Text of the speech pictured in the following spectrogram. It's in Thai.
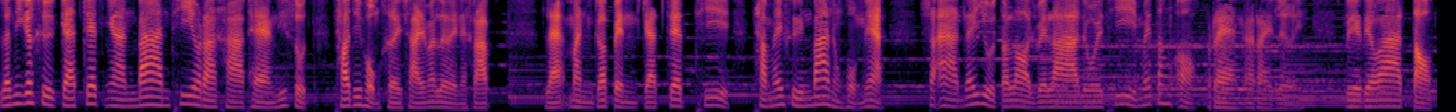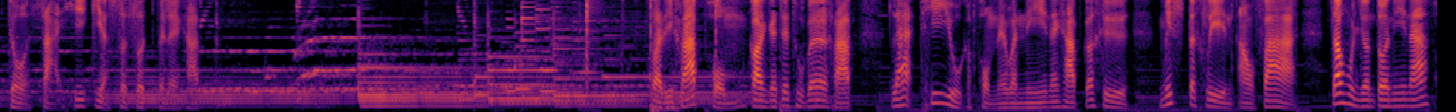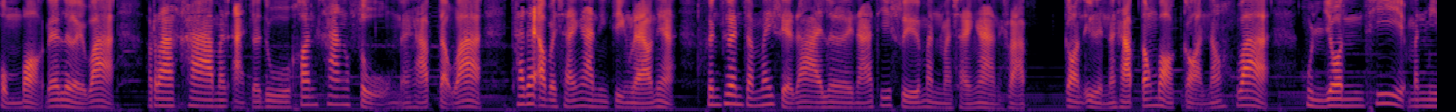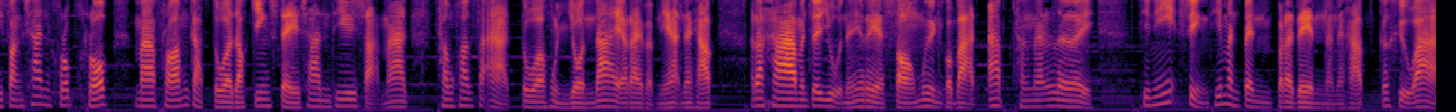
และนี่ก็คือแกจ g e t งานบ้านที่ราคาแพงที่สุด เท่าที่ผมเคยใช้มาเลยนะครับ และมันก็เป็นแกจ g e t ที่ทำให้พื้นบ้านของผมเนี่ยสะอาดได้อยู่ตลอดเวลาโดยที่ไม่ต้องออกแรงอะไรเลย เรียกได้ว่าตอบโจทย์สายขี้เกียจสุดๆ ไปเลยครับ สวัสดีครับ ผมกอนก a d g e t Tuber ครับ และที่อยู่กับผมในวันนี้นะครับ ก็คือ Mr. Clean Alpha เจ้าหุ่นยนต์ตัวนี้นะ ผมบอกได้เลยว่า ราคามันอาจจะดูค่อนข้างสูงนะครับ แต่ว่าถ้าได้เอาไปใช้งานจริง ๆ แล้วเนี่ย เพื่อนๆจะไม่เสียดายเลยนะ ที่ซื้อมันมาใช้งานครับ ก่อนอื่นนะครับ ต้องบอกก่อนเนาะว่าหุ่นยนต์ที่มันมีฟังก์ชันครบๆ มาพร้อมกับตัว docking station ที่สามารถทำความสะอาดตัวหุ่นยนต์ได้อะไรแบบนี้นะครับ ราคามันจะอยู่ในเรท20,000 กว่าบาทอัพทั้งนั้นเลย ทีนี้สิ่งที่มันเป็นประเด็นนะครับ ก็คือว่า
